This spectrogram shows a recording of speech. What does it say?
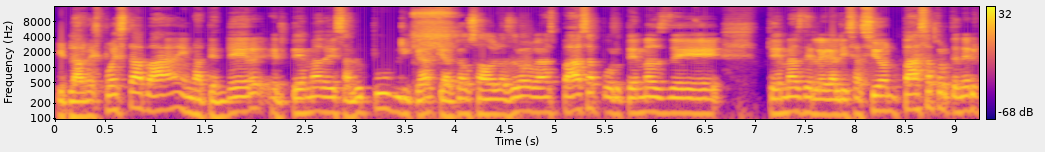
y la respuesta va en atender el tema de salud pública que ha causado las drogas, pasa por temas de temas de legalización, pasa por tener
